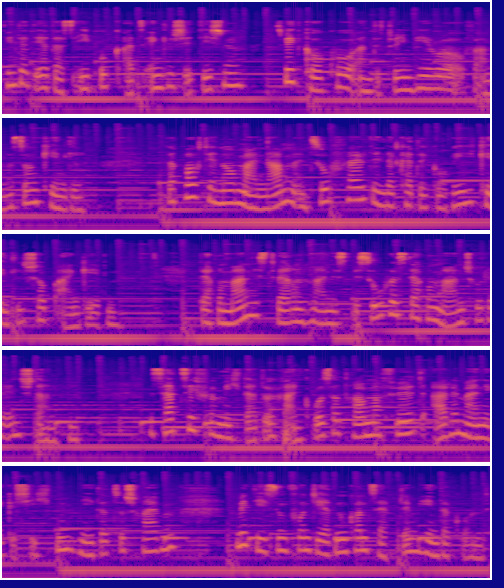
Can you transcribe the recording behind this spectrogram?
findet ihr das E-Book als English Edition Sweet Coco and the Dream Hero auf Amazon Kindle. Da braucht ihr nur meinen Namen im Suchfeld in der Kategorie Kindle Shop eingeben. Der Roman ist während meines Besuches der Romanschule entstanden. Es hat sich für mich dadurch ein großer Traum erfüllt, alle meine Geschichten niederzuschreiben mit diesem fundierten Konzept im Hintergrund.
